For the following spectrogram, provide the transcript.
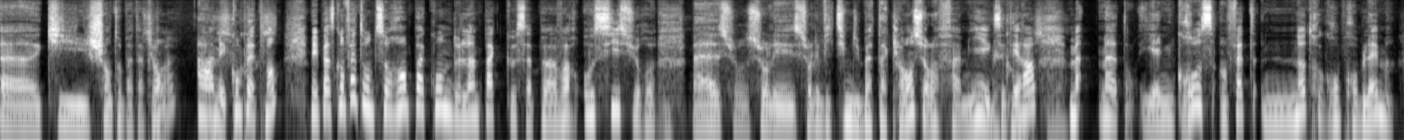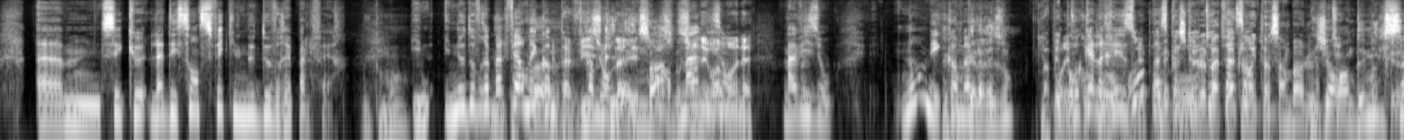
euh, qu'il chante au C'est Bataclan. Ah, mais complètement. Mais parce qu'en fait, on ne se rend pas compte de l'impact que ça peut avoir aussi sur, euh, bah, sur, sur, les, sur les victimes du Bataclan, sur leurs familles, etc. Mais, mais attends, il y a une grosse. En fait, notre gros problème, euh, c'est que la décence fait qu'il ne devrait pas le faire. Mais comment Il, il ne devrait Mais pas le faire, mais comme. Ta vision comme- de la décence, si on est vraiment honnête. Ma vision. Non, mais Mais comme. pour quelle raison Bah, Pour Pour quelle raison Parce que le Bataclan façon- est un symbole. Mais genre en Donc, 2005,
